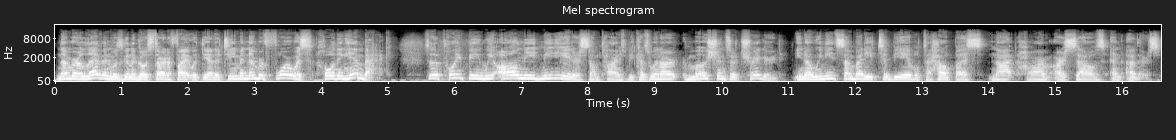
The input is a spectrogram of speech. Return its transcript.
number 11 was going to go start a fight with the other team, and number four was holding him back. So the point being, we all need mediators sometimes because when our emotions are triggered, you know, we need somebody to be able to help us not harm ourselves and others.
